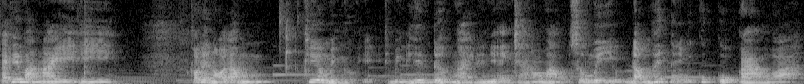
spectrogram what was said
cái phiên bản này thì có thể nói là khi mà mình ngửi thì mình liên tưởng ngay đến những anh chàng nó vào sơ mi đóng hết những cái cúc cổ cao và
